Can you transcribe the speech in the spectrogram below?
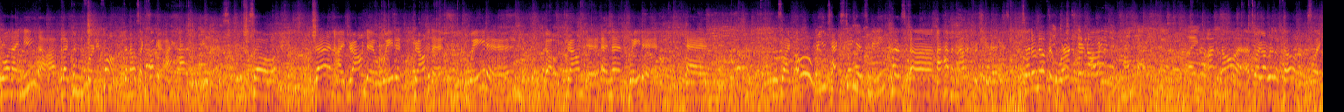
well, and I knew that, but I couldn't afford a new phone. Then I was like, fuck it, I have to do this. So then I drowned it, waited, drowned it, waited, oh, drowned it, and then waited, and was like, oh, were you texting as me? Because uh, I haven't had it for two days. So I don't know if it worked or not. How are you in contact? Like, No, I'm not. That's why I got rid of the phone. I like,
